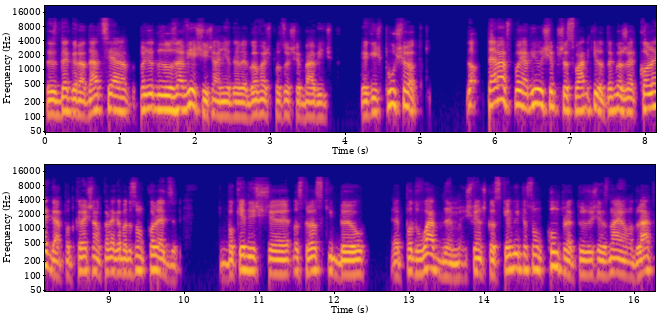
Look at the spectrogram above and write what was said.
to jest degradacja. Zawiesić, a nie delegować, po co się bawić w jakieś półśrodki. No, teraz pojawiły się przesłanki do tego, że kolega, podkreślam kolega, bo to są koledzy, bo kiedyś e, Ostrowski był e, podwładnym Święczkowskiego i to są kumple, którzy się znają od lat.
